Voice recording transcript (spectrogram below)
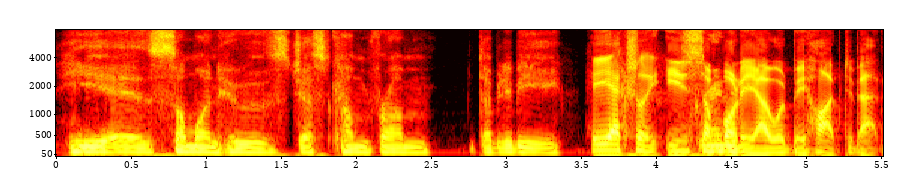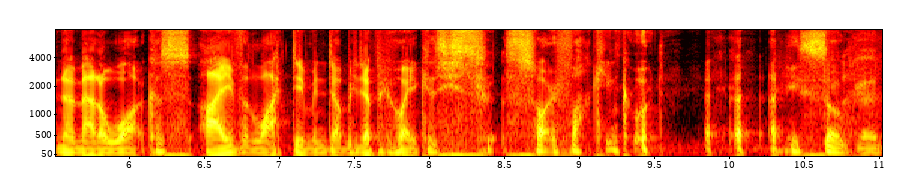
He is someone who's just come from. WWE. He actually is Granted- somebody I would be hyped about no matter what because I even liked him in WWE because he's so fucking good. He's so good.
